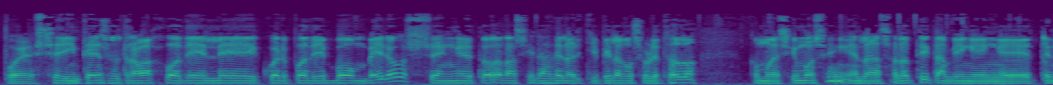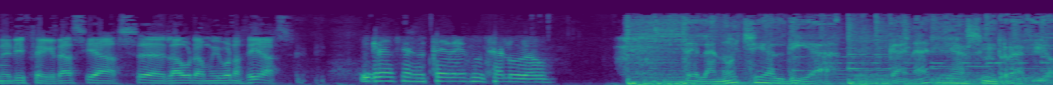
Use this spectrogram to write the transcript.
Pues eh, intenso el trabajo del eh, cuerpo de bomberos en eh, todas las islas del archipiélago, sobre todo, como decimos, en, en Lanzarote y también en eh, Tenerife. Gracias, eh, Laura. Muy buenos días. Gracias a ustedes. Un saludo. De la noche al día, Canarias Radio.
